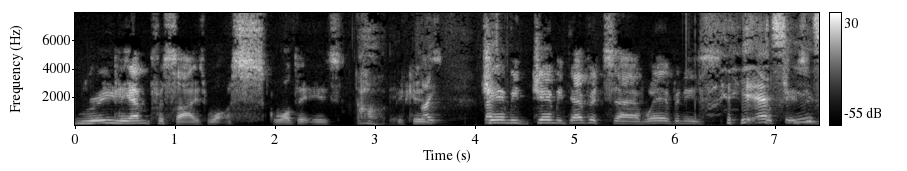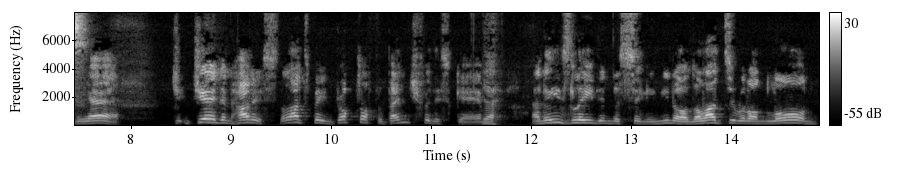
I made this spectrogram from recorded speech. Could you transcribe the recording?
Really emphasise what a squad it is Oh, because like, Jamie Jamie Devitt's uh, waving his Yes, in the air. J- Jayden Harris, the lad's been dropped off the bench for this game, Yeah. and he's leading the singing. You know, the lads who were on loan,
